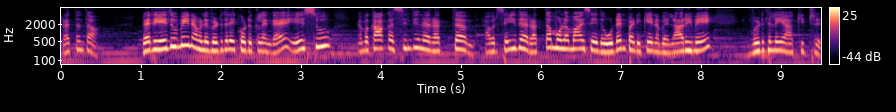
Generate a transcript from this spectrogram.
ரத்தம் தான் வேற எதுவுமே நம்மளை விடுதலை கொடுக்கலங்க. இயேசு நமக்காக சிந்தின ரத்தம் அவர் செய்த ரத்தம் மூலமாய் செய்த உடன்படிக்கை நம்ம எல்லாரையுமே விடுதலை ஆக்கிற்று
